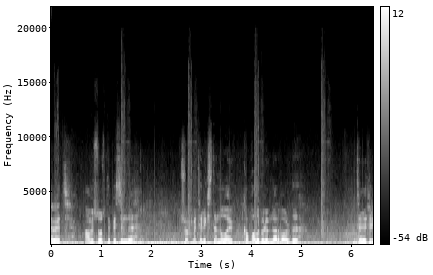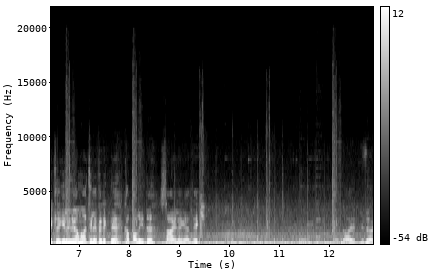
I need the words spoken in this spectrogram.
Evet, Amisos Tepesi'nde çökme telekisten dolayı kapalı bölümler vardı. Teleferikle geliniyor ama teleferik de kapalıydı. Sahile geldik. Gayet güzel.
